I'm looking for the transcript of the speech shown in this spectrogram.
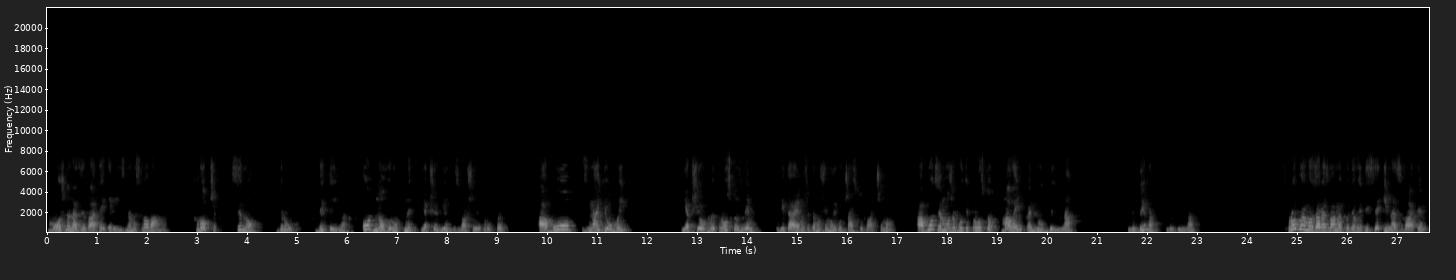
можна називати різними словами: хлопчик, синок, друг, дитина, одногрупник, якщо він з вашої групи, або знайомий, якщо ми просто з ним вітаємося, тому що ми його часто бачимо. Або це може бути просто маленька людина. Людина, людина. Спробуємо зараз з вами подивитися і назвати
